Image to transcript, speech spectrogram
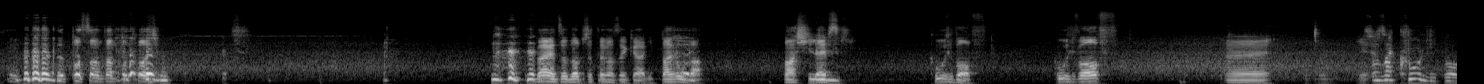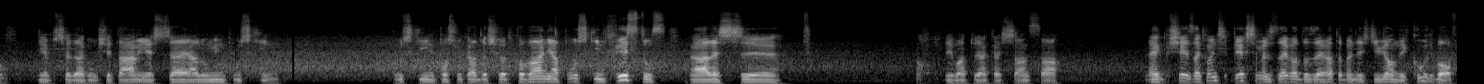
Po co on tam podchodził? Bardzo dobrze to rozegrali. Paruba. Wasilewski. Kurwow. Kurwow. E, nie, Co za kurwow. nie przedarł się tam. Jeszcze Alumin Puszkin. Puszkin poszuka dośrodkowania. Puszkin, Chrystus! No ależ... y, No, była tu jakaś szansa. Jakby się zakończy pierwszy mecz 0 do 0, to będę zdziwiony. Kurwow.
